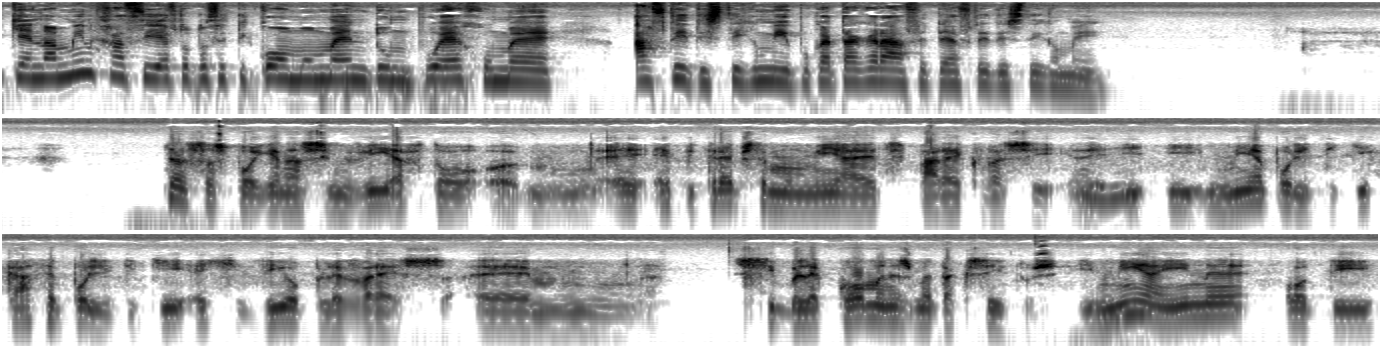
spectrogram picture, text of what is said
και να μην χαθεί αυτό το θετικό momentum που έχουμε αυτή τη στιγμή, που καταγράφεται αυτή τη στιγμή. Να σας πω για να συμβεί αυτό, ε, επιτρέψτε μου μία έτσι ε, η, μία πολιτική, κάθε πολιτική έχει δύο πλευρές ε, συμπλεκόμενες μεταξύ τους. Η μία είναι ότι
